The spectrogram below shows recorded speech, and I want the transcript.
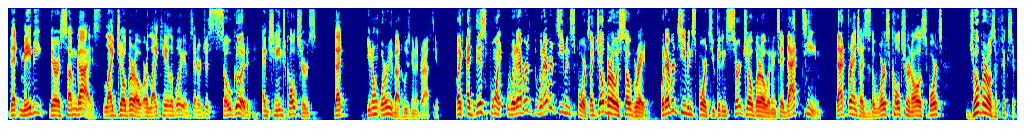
That maybe there are some guys like Joe Burrow or like Caleb Williams that are just so good and change cultures that you don't worry about who's going to draft you. Like at this point, whatever whatever team in sports, like Joe Burrow is so great. Whatever team in sports you could insert Joe Burrow in and say that team, that franchise is the worst culture in all of sports. Joe Burrow's a fixer.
